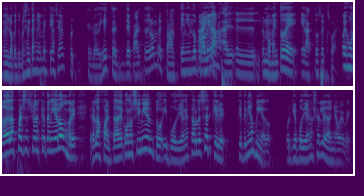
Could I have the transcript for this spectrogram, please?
en lo que tú presentas en la investigación, que lo dijiste, de parte del hombre, están teniendo problemas al el, el momento del acto sexual. Pues una de las percepciones que tenía el hombre era la falta de conocimiento y podían establecer que, le, que tenían miedo porque podían hacerle daño a bebé.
